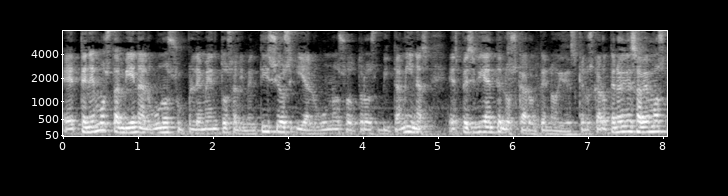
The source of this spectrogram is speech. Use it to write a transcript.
Eh, tenemos también algunos suplementos alimenticios y algunos otros vitaminas, específicamente los carotenoides, que los carotenoides sabemos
